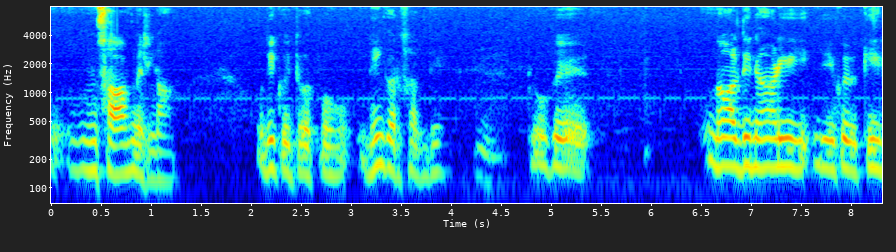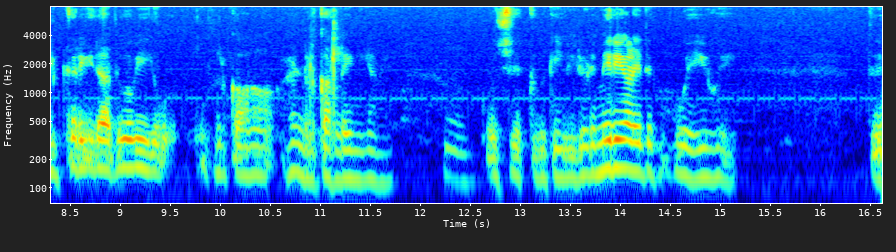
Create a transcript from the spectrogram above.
ਇਨਸਾਫ ਮਿਲਣਾ ਉਹਦੀ ਕੋਈ ਤਵੱਕੋ ਨਹੀਂ ਕਰ ਸਕਦੇ। ਕਿਉਂਕਿ ਨਾਲ ਦੀ ਨਾਲ ਹੀ ਜੇ ਕੋਈ ਵਕੀਲ ਕਰੀਦਾ ਤੇ ਉਹ ਵੀ ਸਰਕਾਰਾਂ ਹੈਂਡਲ ਕਰ ਲੈਂਦੀਆਂ ਨੇ। ਕੁਛ ਇੱਕ ਵਕੀਲ ਜਿਹੜੇ ਮੇਰੇ ਵਾਲੇ ਤੇ ਹੋਏ ਹੀ ਹੋਏ। ਤੇ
